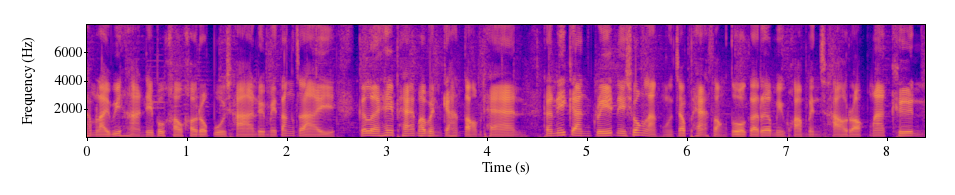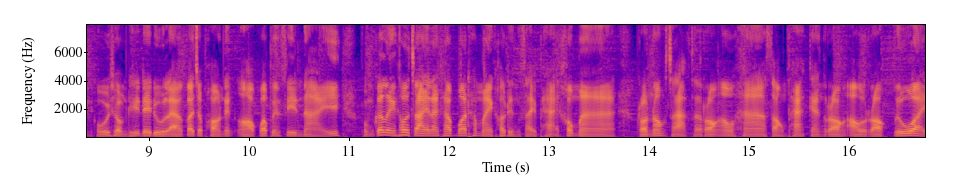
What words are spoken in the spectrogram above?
ทำลายวิหารที่พวกเขาเคารพบูชาโดยไม่ตั้งใจ ก็เลยให้แพะมาเป็นการตอบแทน ทั้งนี้การกรีดในช่วงหลังของเจ้าแพะ2ตัวก็เริ่มมีความเป็นชาวร็อกมากขึ้น คุณผู้ชมที่ได้ดูแล้วก็จะพอนึกออกว่าเป็นซีนไหน ผมก็เลยเข้าใจแล้วครับว่าทำไมเขาถึงใส่แพะเข้ามา เพราะนอกจากจะร้องเอาฮาสองแพะแกงร้องเอาร็อกด้วย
